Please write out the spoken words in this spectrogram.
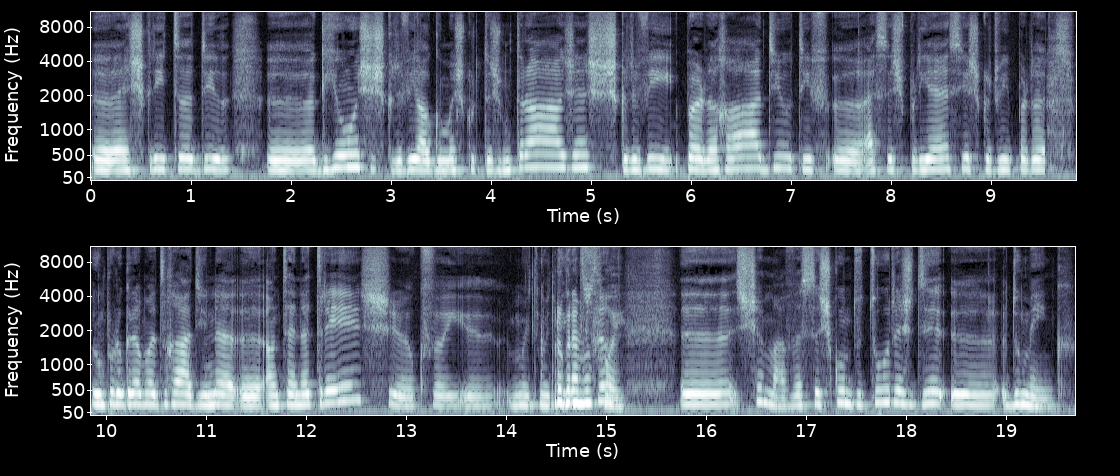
uh, escrita de uh, guiões, escrevi algumas curtas-metragens, escrevi para rádio, tive uh, essa experiência, escrevi para um programa de rádio na uh, Antena 3, o que foi muito, muito programa foi? Chamava-se As Condutoras de Domingo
